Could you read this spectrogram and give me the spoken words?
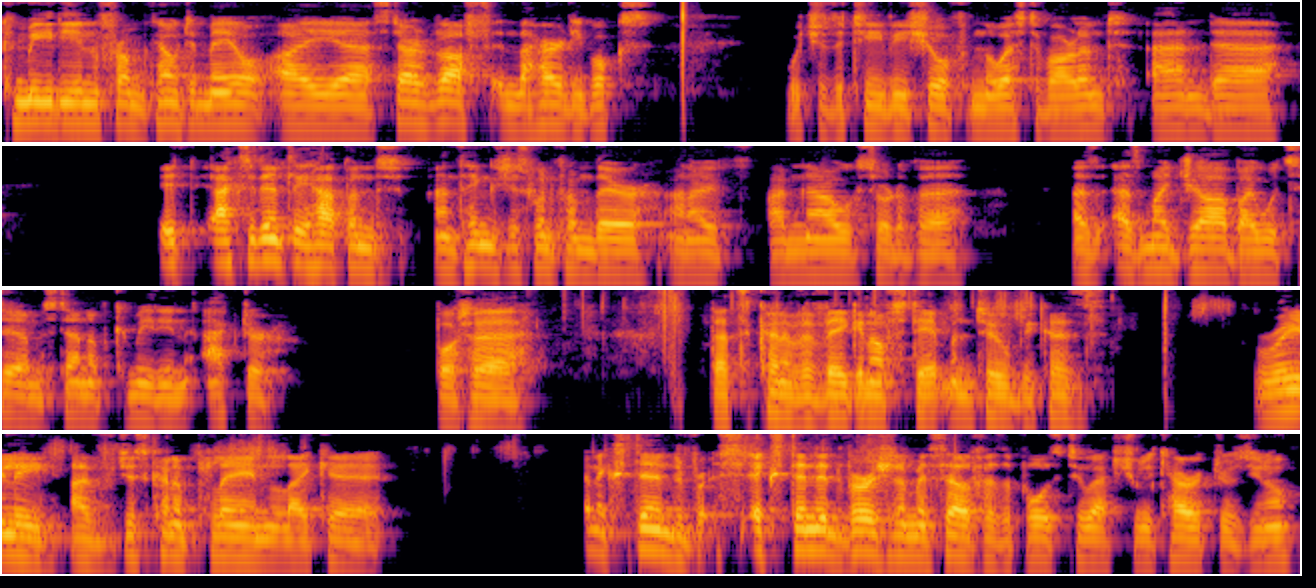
comedian from County Mayo. I uh, started off in the Hardy Bucks, which is a TV show from the west of Ireland, and uh, it accidentally happened, and things just went from there. And I've, I'm now sort of a, as as my job, I would say I'm a stand up comedian actor, but uh, that's kind of a vague enough statement too, because really I've just kind of playing like a an extended extended version of myself as opposed to actual characters. You know.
